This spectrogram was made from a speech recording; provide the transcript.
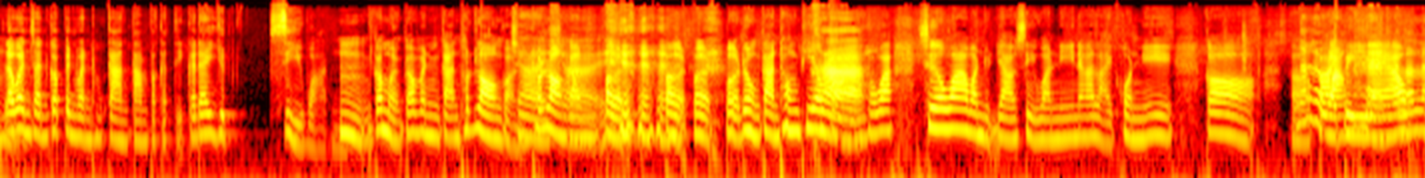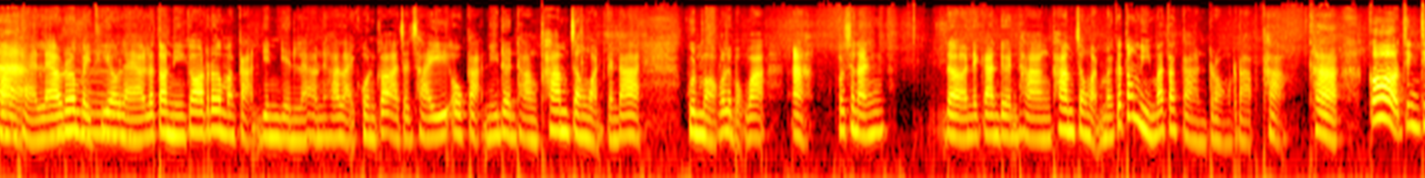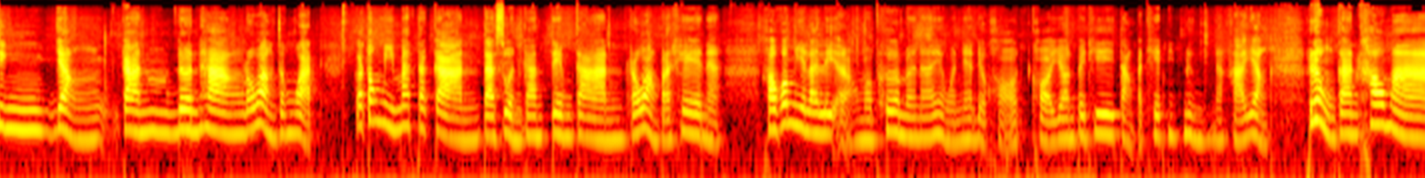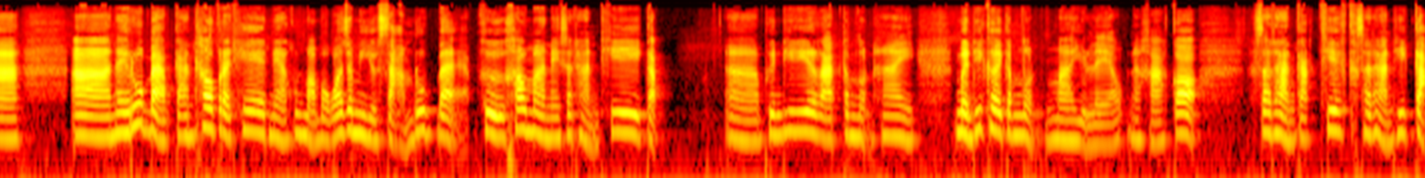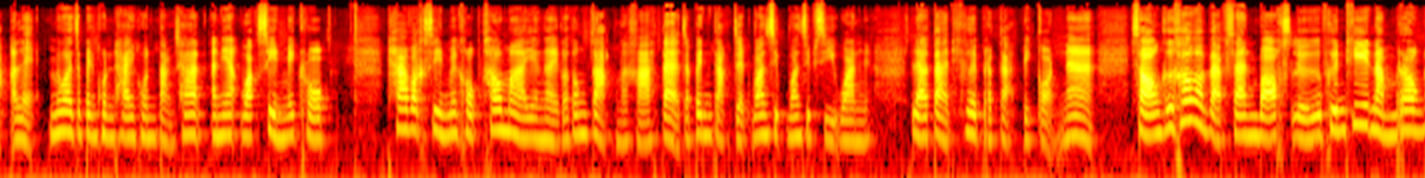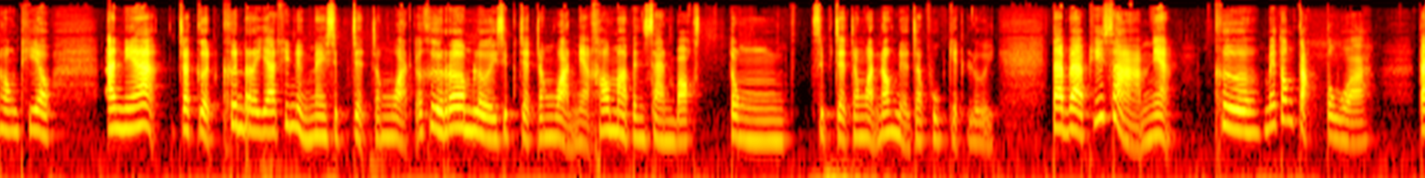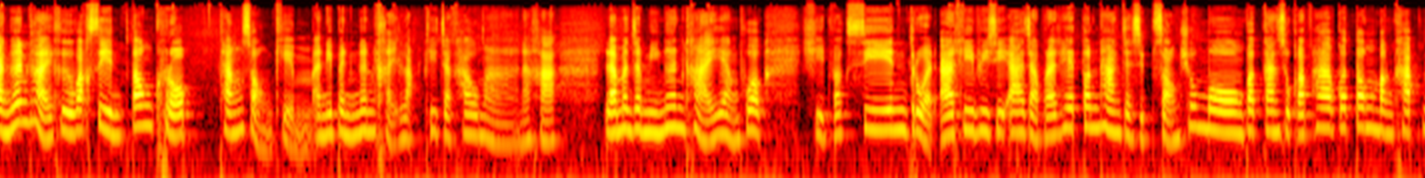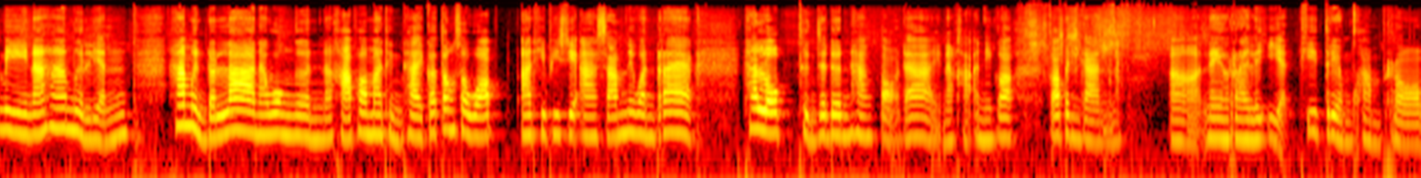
แล้ววันจันทร์ก็เป็นวันทำการตามปกติก็ได้หยุดสี่วันอืมก็เหมือนก็เป็นการทดลองก่อน ทดลองการเปิดเปิดเปิดเปิดเรื่องของการท่องเที่ยวก่อนเพราะว่าเชื่อว่าวันหยุดยาวสี่วันนี้นะคะหลายคนนี่ก็ ปลายปีแล้ววางแผนแล้วเริ่มไปเที่ยวแล้ว แล้วตอนนี้ก็เริ่มอากาศเย็นๆแล้วนะคะ หลายคนก็อาจจะใช้โอกาสนี้เดินทางข้ามจังหวัดกันได้ คุณหมอก็เลยบอกว่าอะเพราะฉะนั้นในการเดินทางข้ามจังหวัดมันก็ต้องมีมาตรการรองรับค่ะค่ะ ก็จริงๆอย่างการเดินทางระหว่างจังหวัด ก็ต้องมีมาตรการ แต่ส่วนการเตรียมการระหว่างประเทศเนี่ย เขาก็มีรายละเอียดออกมาเพิ่มแล้วนะ อย่างวันนี้เดี๋ยวขอขอย้อนไปที่ต่างประเทศนิดนึงนะคะ อย่างเรื่องของการเข้ามาในรูปแบบการเข้าประเทศเนี่ยคุณหมอบอกว่าจะมีอยู่ 3 รูปแบบ คือเข้ามาในสถานที่กับพื้นที่ที่รัฐกำหนดให้ เหมือนที่เคยกำหนดมาอยู่แล้วนะคะ ก็สถานกักที่สถานที่กักอะแหละ ไม่ว่าจะเป็นคนไทยคนต่างชาติ อันนี้วัคซีนไม่ครบ ถ้าวัคซีนไม่ครบเข้ามายังไงก็ต้องกักนะคะ แต่จะเป็นกัก 7 วัน 10 วัน 14 วันเนี่ยแล้วแต่ที่เคยประกาศไปก่อนหน้า 2 คือเข้ามาแบบแซนด์บ็อกซ์หรือพื้นที่นำร่องท่องเที่ยว อันเนี้ยจะเกิดขึ้นระยะที่ 1 ใน 17 จังหวัด ก็คือเริ่มเลย 17 จังหวัดเนี่ยเข้ามาเป็นแซนด์บ็อกซ์ตรง 17 จังหวัดนอกเหนือจากภูเก็ตเลย แต่แบบที่ 3 เนี่ย คือไม่ต้องกักตัว แต่เงื่อนไขคือวัคซีนต้องครบ ทั้ง 2 เข็ม อันนี้เป็นเงื่อนไขหลักที่จะเข้ามานะคะ แล้วมันจะมีเงื่อนไขอย่างพวกฉีดวัคซีน ตรวจ RT-PCR จากประเทศต้นทาง 72 ชั่วโมง ประกันสุขภาพก็ต้องบังคับมีนะ 50,000 เหรียญ 50,000 ดอลลาร์นะวงเงินนะคะ พอมาถึงไทยก็ต้องสวอป RT-PCR ซ้ำในวันแรก ถ้าลบถึงจะเดินทางต่อได้นะคะ อันนี้ก็ก็เป็นการ ในรายละเอียดที่เตรียมความพร้อม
